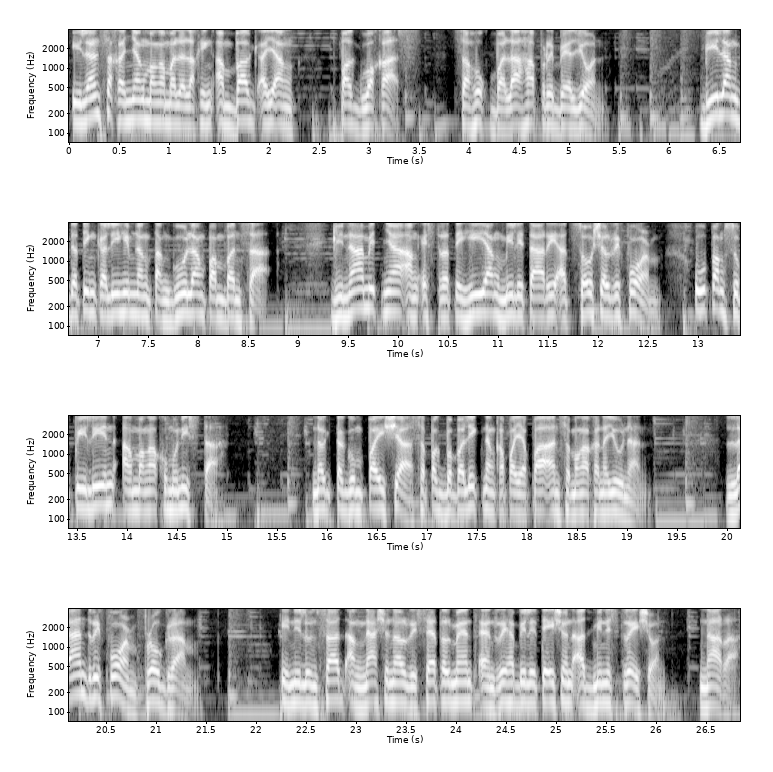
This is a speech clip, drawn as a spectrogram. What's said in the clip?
Ilan sa kanyang mga malalaking ambag ay ang pagwakas sa Hukbalahap Rebellion. Bilang dating kalihim ng tanggulang pambansa, ginamit niya ang estratehiyang military at social reform upang supilin ang mga komunista. Nagtagumpay siya sa pagbabalik ng kapayapaan sa mga kanayunan. Land Reform Program Inilunsad ang National Resettlement and Rehabilitation Administration NARA,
